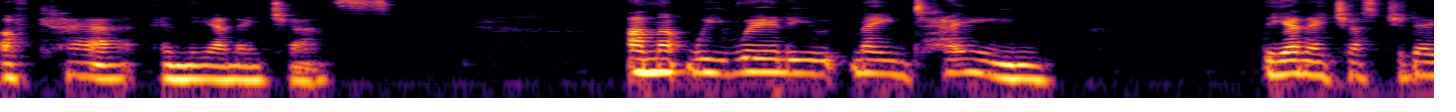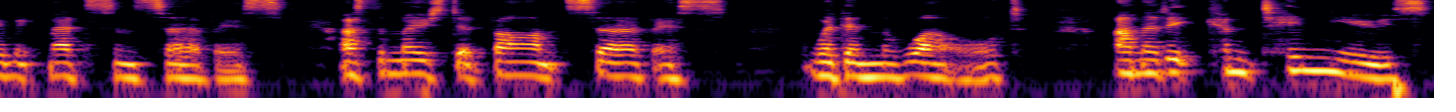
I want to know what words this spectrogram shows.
of care in the NHS. And that we really maintain the NHS Genomic Medicine Service as the most advanced service within the world, and that it continues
